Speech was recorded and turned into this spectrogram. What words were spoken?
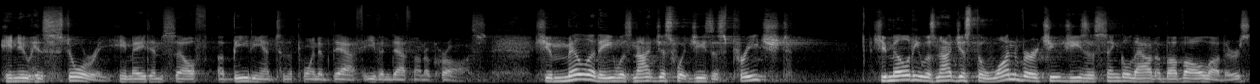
He knew his story. He made himself obedient to the point of death, even death on a cross. Humility was not just what Jesus preached, humility was not just the one virtue Jesus singled out above all others.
